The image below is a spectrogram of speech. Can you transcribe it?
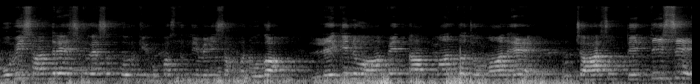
वो भी सांद्र H2SO4 की उपस्थिति में ही संपन्न होगा। लेकिन वहाँ पे तापमान का जो मान है, वो 433 से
